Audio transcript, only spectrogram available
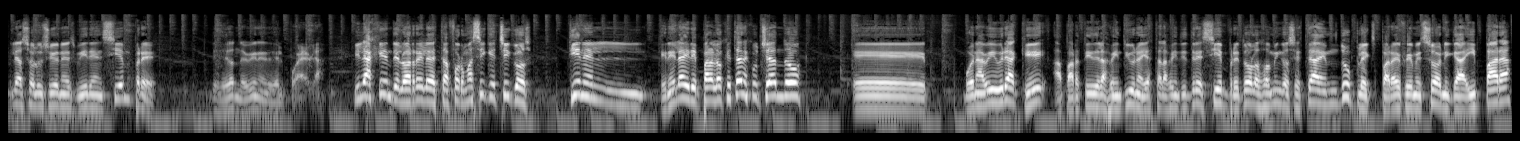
Y las soluciones vienen siempre desde donde vienen, desde el Puebla. Y la gente lo arregla de esta forma. Así que chicos, tienen en el aire, para los que están escuchando, eh, buena vibra que a partir de las 21 y hasta las 23, siempre todos los domingos está en duplex para FM Sónica y para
